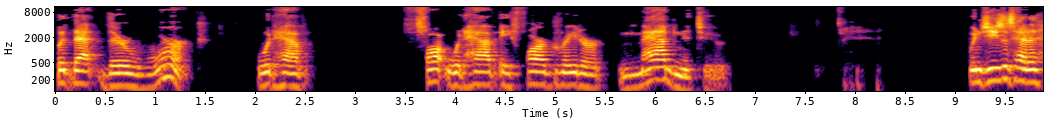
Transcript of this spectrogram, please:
but that their work would have far, would have a far greater magnitude. When Jesus had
